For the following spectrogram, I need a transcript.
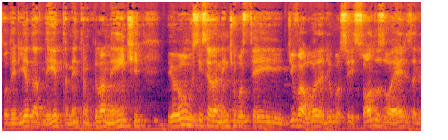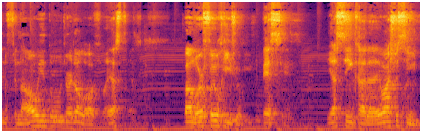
Poderia dar D também, tranquilamente. Eu, sinceramente, eu gostei de valor ali, eu gostei só dos OLs ali no final e do Jordan Love. O resto, valor foi horrível, péssimo. E assim, cara, eu acho assim,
